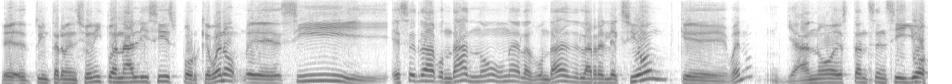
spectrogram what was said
eh, tu intervención y tu análisis, porque bueno, eh, sí, esa es la bondad, ¿no? Una de las bondades de la reelección, que bueno, ya no es tan sencillo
